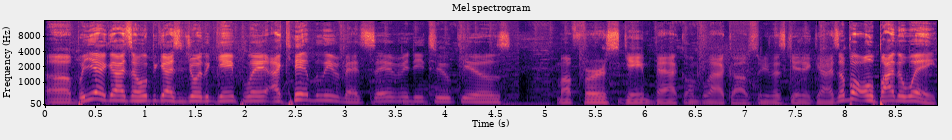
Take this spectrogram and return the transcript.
Uh, but yeah guys i hope you guys enjoy the gameplay. I can't believe it man. 72 kills. My first game back on black ops 3 let's get it guys. Oh, oh by the way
